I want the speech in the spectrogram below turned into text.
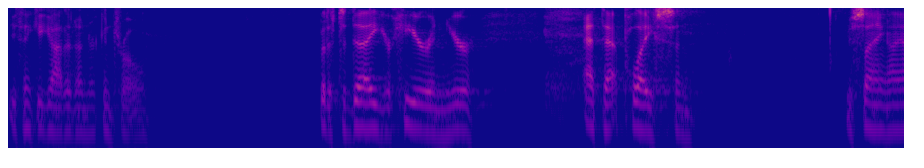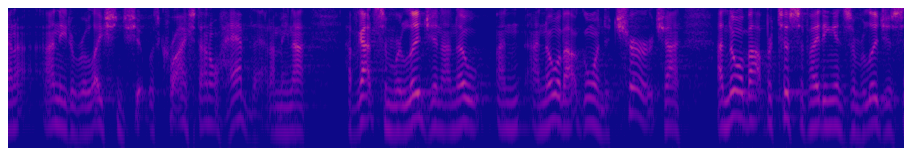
You think you got it under control. But if today you're here and you're at that place and you're saying, I, I need a relationship with Christ, I don't have that. I mean, I, I've got some religion. I know, I, I know about going to church. I, I know about participating in some religious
